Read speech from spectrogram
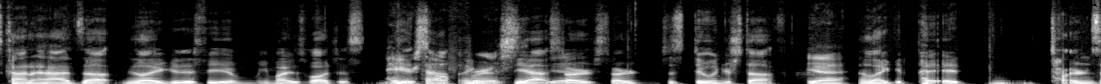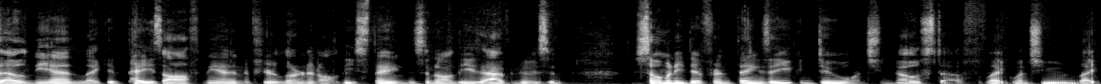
it kind of adds up. You're Like if you, you might as well just Pay get yourself down- first. Yeah, Yeah. start start just doing your stuff yeah. and like it it turns out in the end like it pays off in the end if you're learning all these things and all these avenues and so many different things that you can do once you know stuff like once you like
